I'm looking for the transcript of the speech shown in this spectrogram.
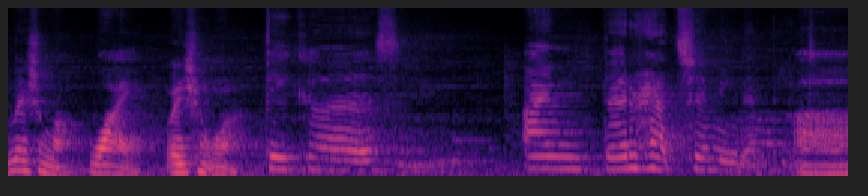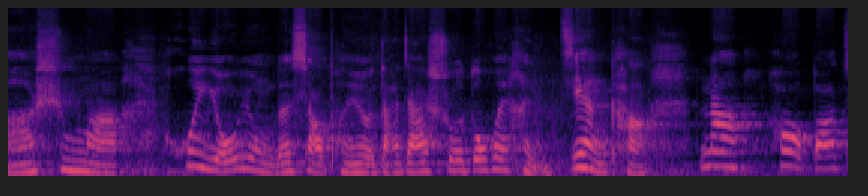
为什么？Why？为什么？ because I'm better at swimming than painting. 啊，是吗？会游泳的小朋友，大家说都会很健康。那 How about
